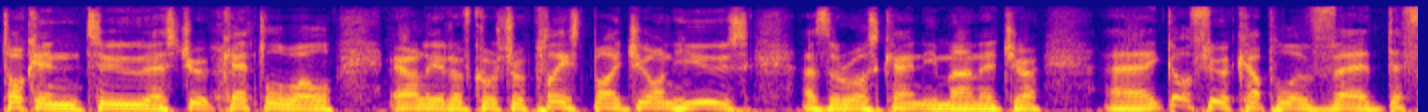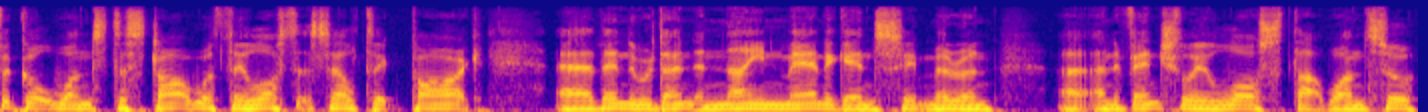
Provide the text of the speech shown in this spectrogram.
Talking to uh, Stuart Kettlewell earlier, of course, replaced by John Hughes as the Ross County manager. Uh, got through a couple of uh, difficult ones to start with. They lost at Celtic Park, uh, then they were down to nine men against St Mirren, uh, and eventually lost that one. So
